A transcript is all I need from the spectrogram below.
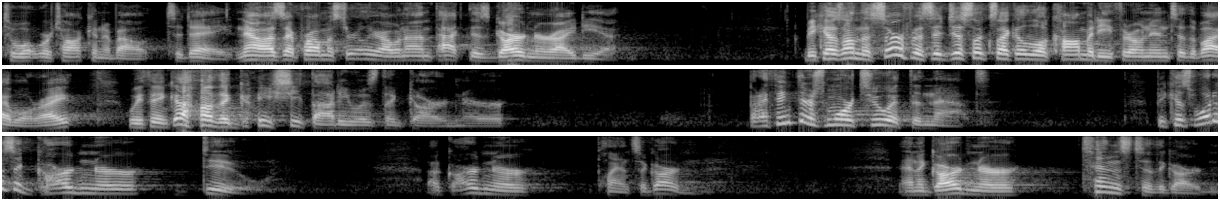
to what we're talking about today. Now, as I promised earlier, I want to unpack this gardener idea. Because on the surface, it just looks like a little comedy thrown into the Bible, right? We think, oh, the, she thought he was the gardener. But I think there's more to it than that. Because what does a gardener do? A gardener plants a garden, and a gardener tends to the garden.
